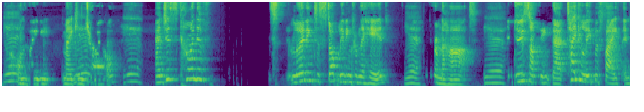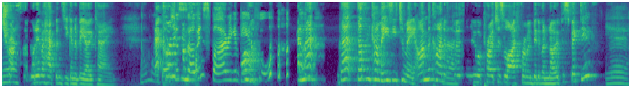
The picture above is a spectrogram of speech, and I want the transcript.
Yeah. on the baby making Yeah. trail, yeah. and just kind of learning to stop living from the head, Yeah. From the heart, Yeah. and do something that take a leap of faith and Yeah. trust that whatever happens, you're going to be okay. Oh my That gosh, kinda comes- so inspiring and Oh. beautiful. and that that doesn't come easy to me. I'm the kind of No. person who approaches life from a bit of a no perspective. yeah.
